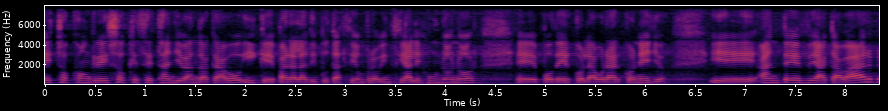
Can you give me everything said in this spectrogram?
estos congresos que se están llevando a cabo y que para la Diputación Provincial es un honor eh, poder colaborar con ellos. Eh, antes de acabar,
